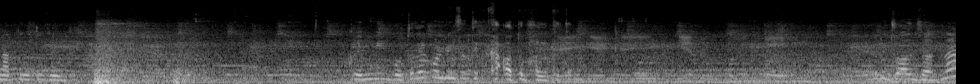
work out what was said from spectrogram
নাথিং টু এমনি বোতলের কোল্ড ড্রিঙ্কস থেকে অত ভালো খেতে না। একটু জল জল না?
